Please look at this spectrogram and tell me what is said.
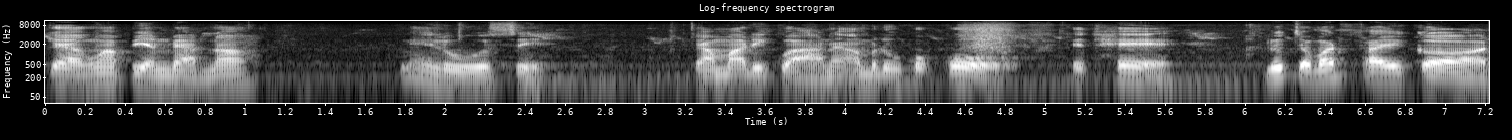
แกออกมาเปลี่ยนแบตเนาะไม่รู้สิจะมาดีกว่านะเอามาดูโกโก้เท่ๆหรือจะวัดไฟก่อน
